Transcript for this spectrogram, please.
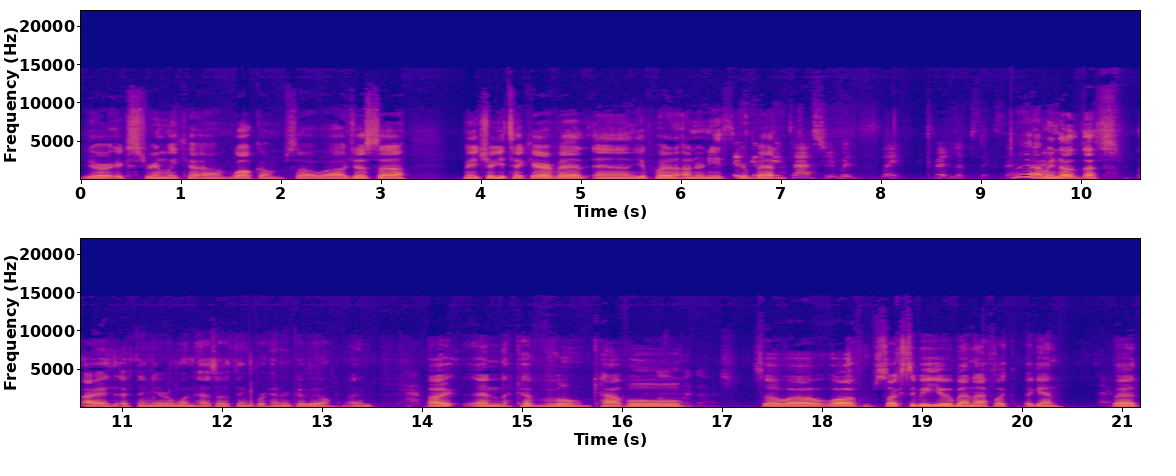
You're extremely ca- um, welcome. So, uh, just uh, make sure you take care of it and you put it underneath It's your gonna bed. be plastered with like red lipstick. So Oh, Yeah, I mean tha- that's I I think everyone has a thing for Henry Cavill and Cavill. I and Cavill oh Cavill. my gosh. So uh, well, sucks to be you, Ben Affleck again, Sorry. but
